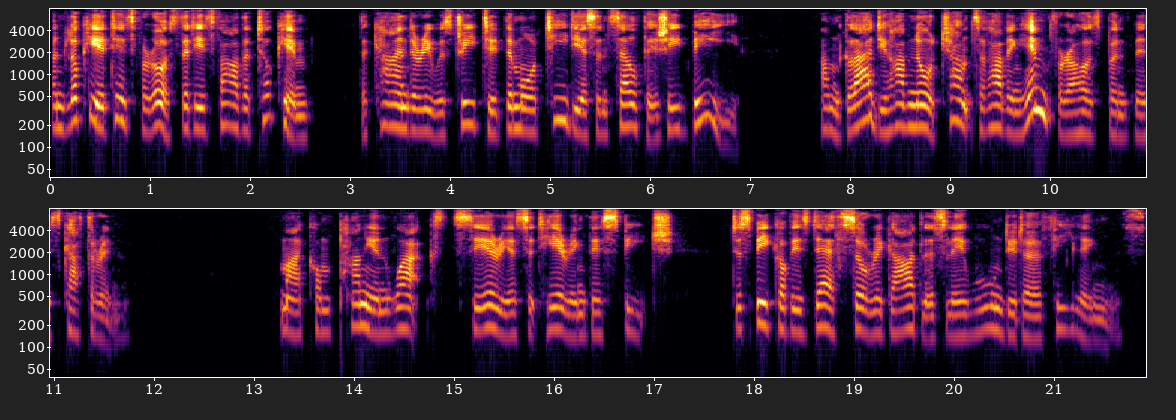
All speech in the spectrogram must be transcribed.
And lucky it is for us that his father took him: the kinder he was treated, the more tedious and selfish he'd be. I'm glad you have no chance of having him for a husband, Miss Catherine." My companion waxed serious at hearing this speech: to speak of his death so regardlessly wounded her feelings.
